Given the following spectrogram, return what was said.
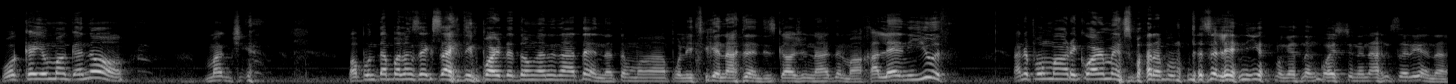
huwag kayo mag ano, mag papunta pa lang sa exciting part itong ano natin, itong mga politika natin, discussion natin, mga ka-Lenny Youth. Ano pong mga requirements para pumunta sa Lenny Youth? Magandang question and answer yan ha.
